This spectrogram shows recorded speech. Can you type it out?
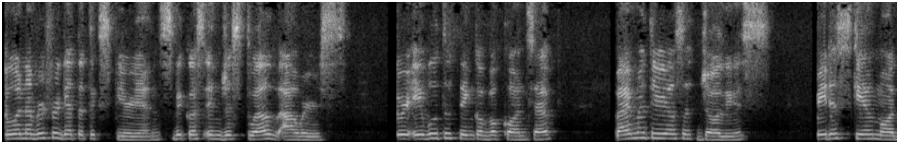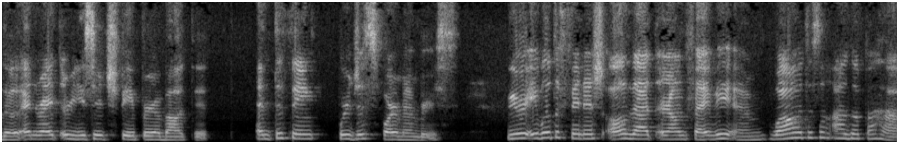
I will never forget that experience because in just 12 hours, we were able to think of a concept, buy materials at Jolly's, made a scale model, and write a research paper about it. And to think, we're just four members. We were able to finish all that around 5 a.m. Wow, tas ang aga pa ha.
